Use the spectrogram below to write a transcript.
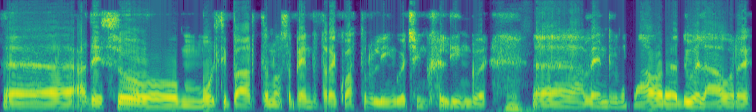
Eh, adesso molti partono sapendo 3-4 lingue, 5 lingue, mm. eh, avendo una laurea, due lauree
